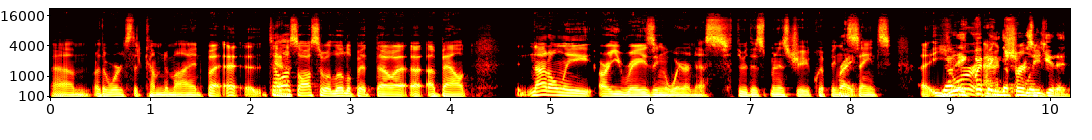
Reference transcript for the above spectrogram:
um, are the words that come to mind. But uh, uh tell yeah. us also a little bit, though, uh, about not only are you raising awareness through this ministry, equipping right. the saints, uh, you're equipping actually, the persecuted.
